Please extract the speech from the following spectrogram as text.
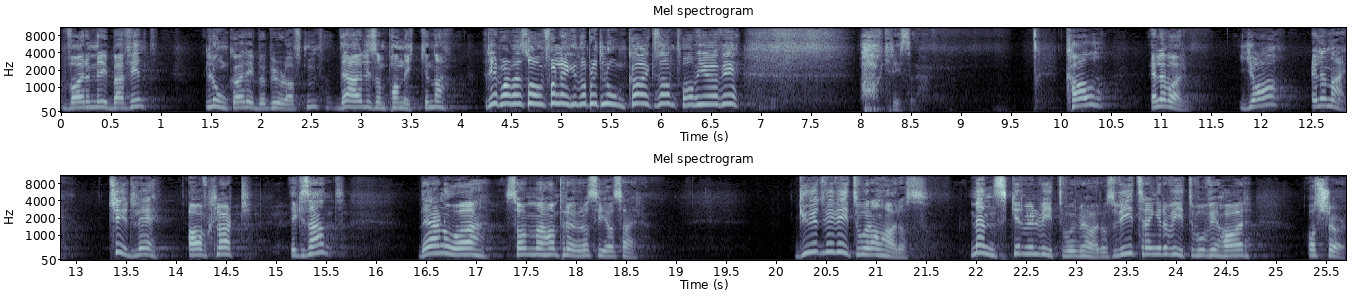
Varm ribbe er fint. Lunka ribbe på julaften. Det er liksom panikken, da. Ribba har stått for lenge, den har blitt lunka. ikke sant? Hva gjør vi? Ah, krise. Kald eller varm? Ja eller nei? Tydelig, avklart. Ikke sant? Det er noe som han prøver å si oss her. Gud vil vite hvor han har oss. Mennesker vil vite hvor vi har oss. Vi trenger å vite hvor vi har oss sjøl.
